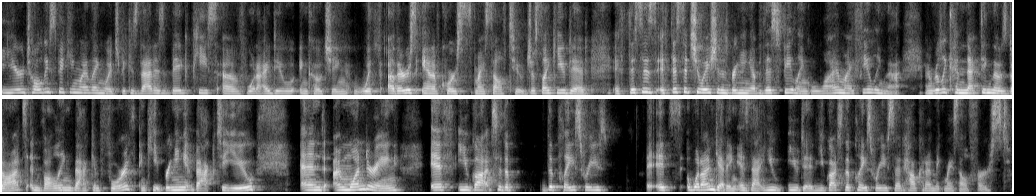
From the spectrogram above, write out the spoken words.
you're totally speaking my language because that is a big piece of what I do in coaching with others and of course myself too. Just like you did. If this is if this situation is bringing up this feeling, well, why am I feeling that? And really connecting those dots and volleying back and forth and keep bringing it back to you. And I'm wondering if you got to the the place where you it's what I'm getting is that you you did. You got to the place where you said, "How can I make myself 1st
